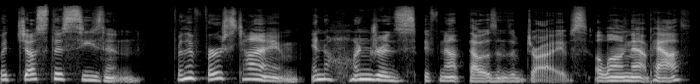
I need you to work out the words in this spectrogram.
But just this season, for the first time in hundreds, if not thousands, of drives along that path,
